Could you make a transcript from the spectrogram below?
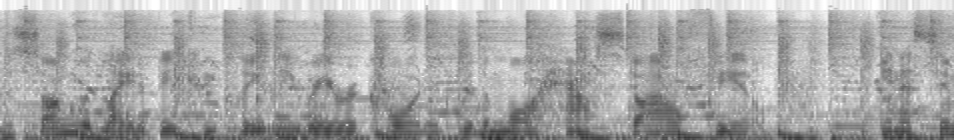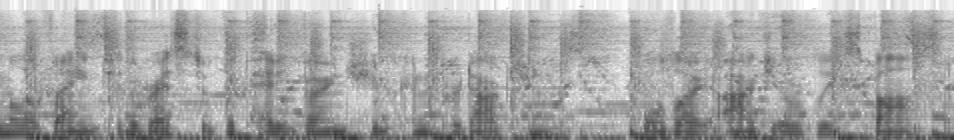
The song would later be completely re recorded with a more house style feel, in a similar vein to the rest of the Pettibone Shimkin productions, although arguably sparser.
